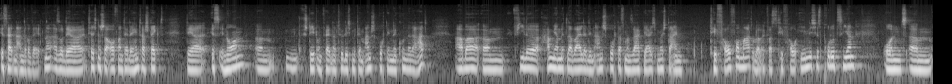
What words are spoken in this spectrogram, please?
ist halt eine andere Welt. Ne? Also der technische Aufwand, der dahinter steckt, der ist enorm, ähm, steht und fällt natürlich mit dem Anspruch, den der Kunde da hat. Aber ähm, viele haben ja mittlerweile den Anspruch, dass man sagt, ja, ich möchte ein TV-Format oder etwas TV-ähnliches produzieren. Und ähm,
